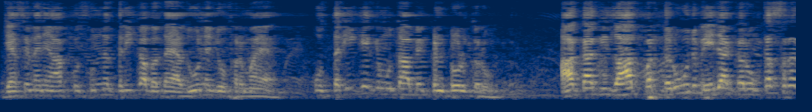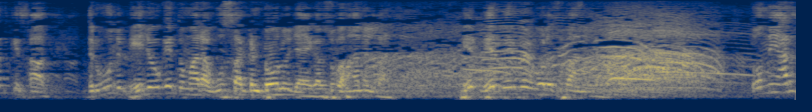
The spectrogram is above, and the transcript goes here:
جیسے میں نے آپ کو سنت طریقہ بتایا، حضور نے جو فرمایا ہے، اس طریقے کے مطابق کنٹرول کرو۔ آقا کی ذات پر درود بھیجا کرو، کثرت کے ساتھ۔ درود بھیجو گے، تمہارا غصہ کنٹرول ہو جائے گا۔ سبحان اللہ۔ پھر پھر پھر پھر بولو سبحان اللہ۔ تو میں عرض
